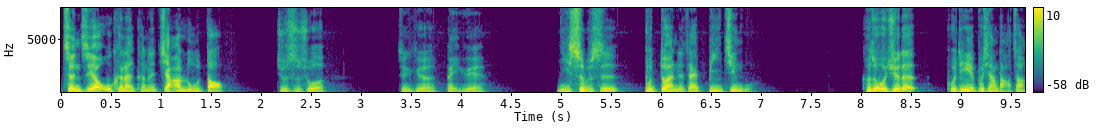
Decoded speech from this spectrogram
甚至要乌克兰可能加入到，就是说这个北约，你是不是不断的在逼近我？可是我觉得普京也不想打仗，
